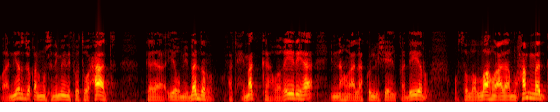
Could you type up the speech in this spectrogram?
وأن يرزق المسلمين فتوحات كيوم بدر فتح مكة وغيرها إنه على كل شيء قدير وصلى الله على محمد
